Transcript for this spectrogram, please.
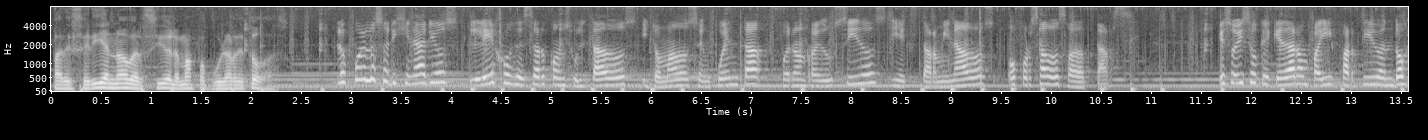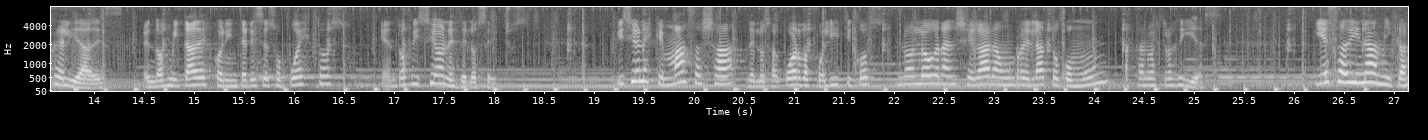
parecería no haber sido la más popular de todas. Los pueblos originarios, lejos de ser consultados y tomados en cuenta, fueron reducidos y exterminados o forzados a adaptarse. Eso hizo que quedara un país partido en dos realidades, en dos mitades con intereses opuestos, en dos visiones de los hechos. Visiones que más allá de los acuerdos políticos no logran llegar a un relato común hasta nuestros días. Y esa dinámica,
